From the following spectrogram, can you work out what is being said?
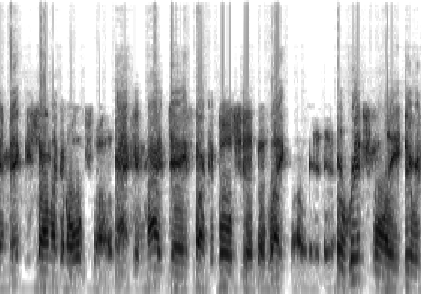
and make me sound like an old uh, back in my day, fucking bullshit. But like, originally there was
